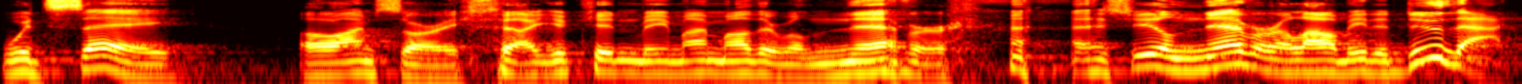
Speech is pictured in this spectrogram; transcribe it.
would say, oh, I'm sorry, are you kidding me? My mother will never, she'll never allow me to do that.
